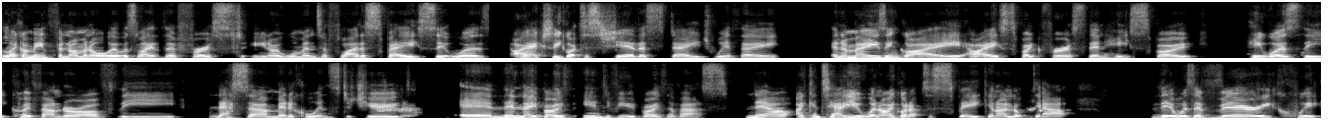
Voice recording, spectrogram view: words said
like, I mean, phenomenal. It was like the first, you know, woman to fly to space. It was, I actually got to share the stage with a, an amazing guy. I spoke first, then he spoke. He was the co founder of the NASA Medical Institute. And then they both interviewed both of us. Now, I can tell you when I got up to speak and I looked out, there was a very quick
